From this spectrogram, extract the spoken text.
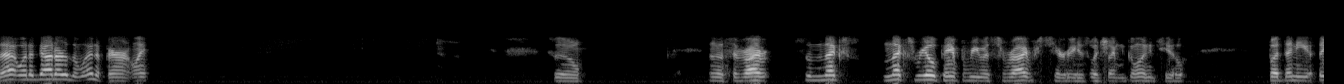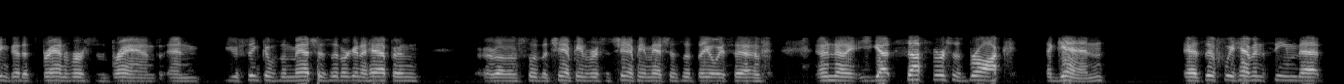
that would have got her the win apparently. So, the Survivor. So the next next real pay per view is Survivor Series, which I'm going to. But then you think that it's brand versus brand, and you think of the matches that are going to happen. Uh, so the champion versus champion matches that they always have, and uh, you got Seth versus Brock again, as if we haven't seen that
